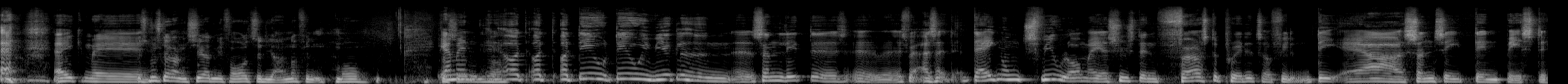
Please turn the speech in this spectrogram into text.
er ikke med... Hvis du skal rangere den i forhold til de andre film, hvor Jamen, og, og, og det, er jo, det er jo i virkeligheden øh, sådan lidt øh, øh, svært. Altså, der er ikke nogen tvivl om, at jeg synes, den første Predator-film, det er sådan set den bedste.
